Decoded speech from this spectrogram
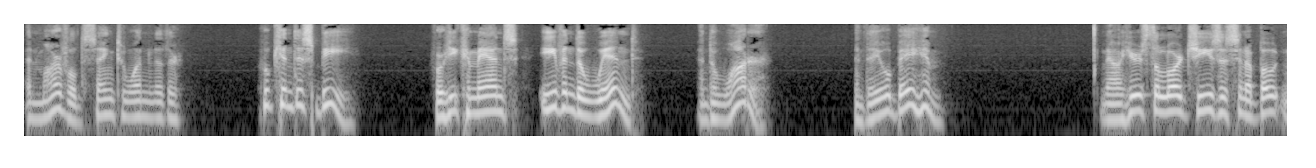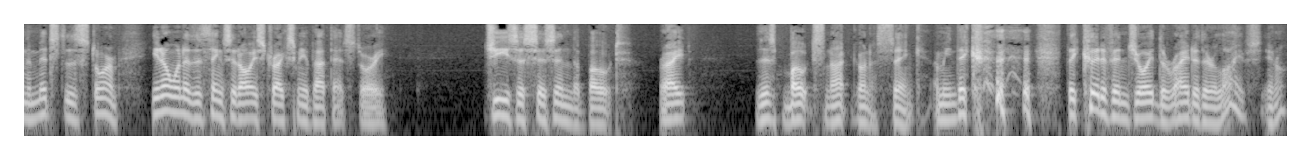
and marveled, saying to one another, Who can this be? For he commands even the wind and the water, and they obey him. Now, here's the Lord Jesus in a boat in the midst of the storm. You know, one of the things that always strikes me about that story Jesus is in the boat, right? This boat's not going to sink. I mean, they could, they could have enjoyed the ride of their lives, you know.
